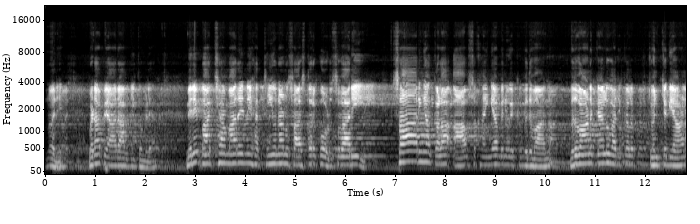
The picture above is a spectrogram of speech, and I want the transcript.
ਲੋ ਜੀ, ਬੜਾ ਪਿਆਰ ਆਪ ਜੀ ਤੋਂ ਮਿਲਿਆ। ਮੇਰੇ ਬਾਦਸ਼ਾਹ ਮਾਰੇ ਨੇ ਹੱਥੀਂ ਉਹਨਾਂ ਨੂੰ ਸ਼ਾਸਤਰ, ਘੋੜ, ਸਵਾਰੀ, ਸਾਰੀਆਂ ਕਲਾ ਆਪ ਸਿਖਾਈਆਂ। ਮੈਨੂੰ ਇੱਕ ਵਿਦਵਾਨ ਵਿਦਵਾਨ ਕਹਿ ਲੋ ਅੱਜ ਕੱਲ ਚੁੰਚ ਗਿਆਨ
